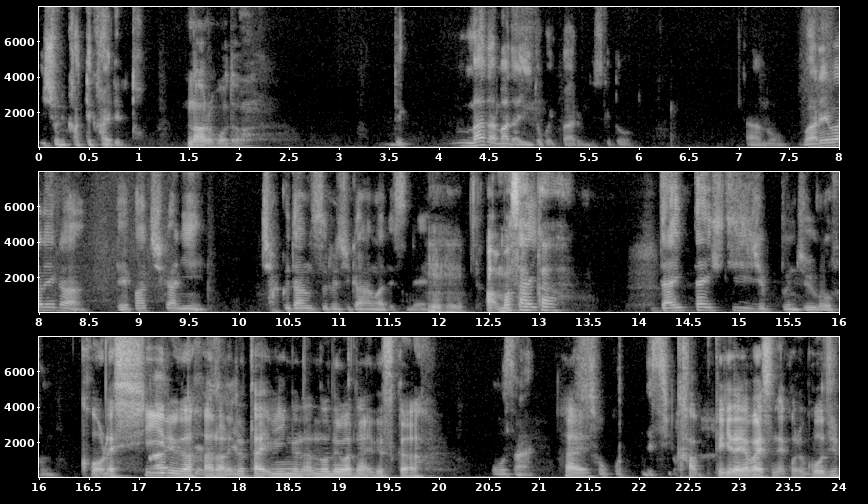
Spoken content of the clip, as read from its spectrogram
一緒に買って帰れるとあ。なるほど。でまだまだいいとこいっぱいあるんですけどあの我々がデパ地下に着弾する時間はですね、うんうん。あ、まさか。だいたい7時10分15分。これシールが貼られるタイミングなのではないですか。王さん、はい。そこですよ。完璧だ。やばいですね。これ50%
